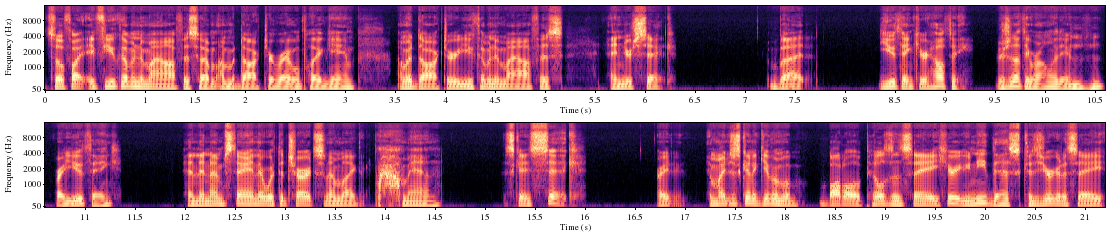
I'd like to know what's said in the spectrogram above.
So if I if you come into my office, I'm I'm a doctor, right? We'll play a game. I'm a doctor. You come into my office, and you're sick, but you think you're healthy. There's nothing wrong with you Mm-hmm. right? You think. And then I'm standing there with the charts and I'm like, oh man, this guy's sick, right? Am I just going to give him a bottle of pills and say, here, you need this? Because you're going to say,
